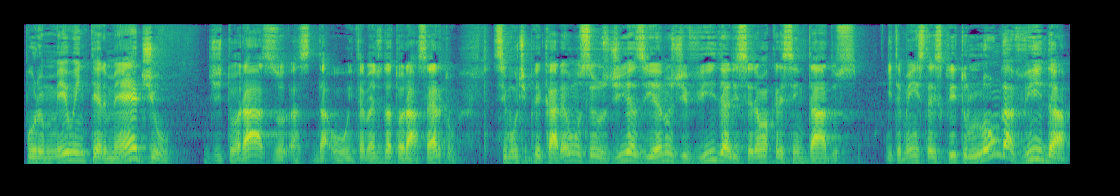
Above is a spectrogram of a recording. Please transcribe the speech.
por meu intermédio de Torá, o intermédio da Torá, certo? Se multiplicarão os seus dias e anos de vida lhe serão acrescentados. E também está escrito, longa vida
